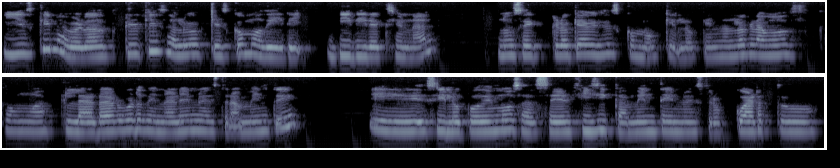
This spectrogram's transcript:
y es que la verdad creo que es algo que es como bidireccional. No sé, creo que a veces como que lo que no logramos como aclarar o ordenar en nuestra mente, eh, si lo podemos hacer físicamente en nuestro cuarto,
